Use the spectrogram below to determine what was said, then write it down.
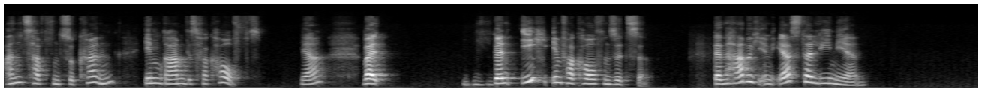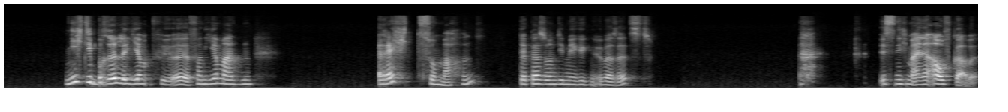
anzapfen zu können im Rahmen des Verkaufs. Ja, weil wenn ich im Verkaufen sitze, dann habe ich in erster Linie nicht die Brille äh, von jemandem recht zu machen, der Person, die mir gegenüber sitzt, ist nicht meine Aufgabe.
